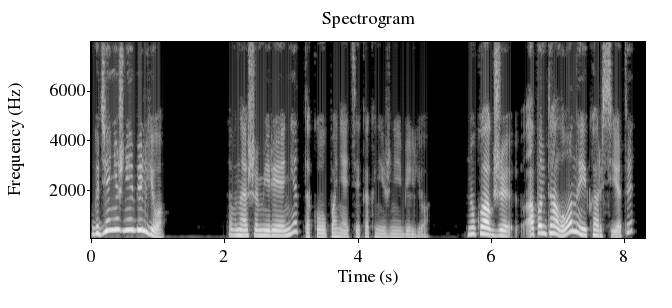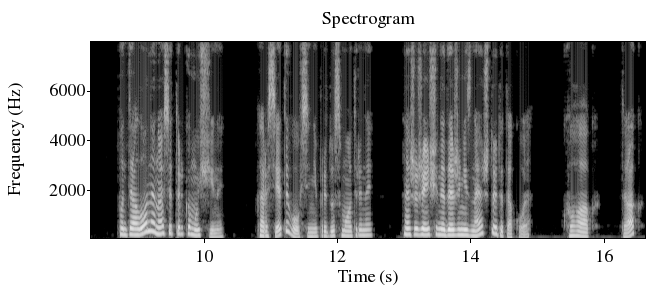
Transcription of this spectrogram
«Где нижнее белье?» В нашем мире нет такого понятия, как нижнее белье. Ну как же, а панталоны и корсеты? Панталоны носят только мужчины. Корсеты вовсе не предусмотрены. Наши женщины даже не знают, что это такое. Как? Так?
